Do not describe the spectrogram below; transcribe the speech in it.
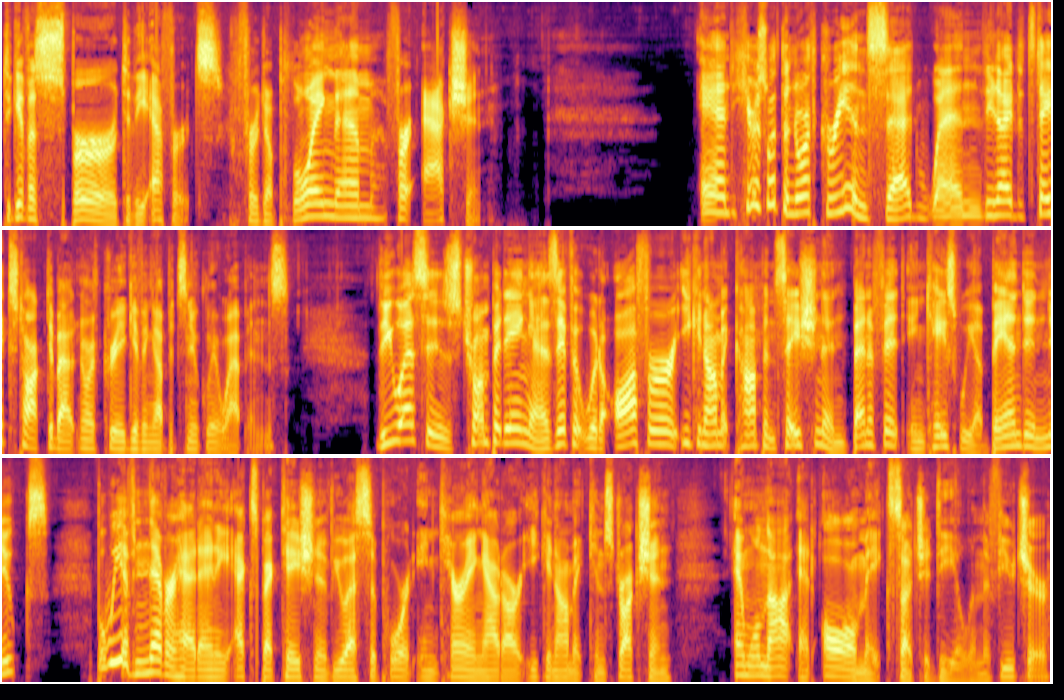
to give a spur to the efforts for deploying them for action. And here's what the North Koreans said when the United States talked about North Korea giving up its nuclear weapons. The US is trumpeting as if it would offer economic compensation and benefit in case we abandon nukes, but we have never had any expectation of US support in carrying out our economic construction and will not at all make such a deal in the future.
